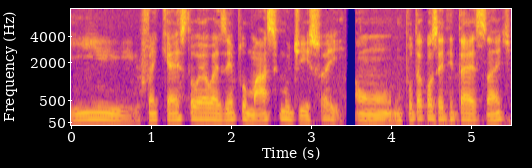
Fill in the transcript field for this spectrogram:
E o Frank Castle é o exemplo máximo disso aí. Um, um puta conceito interessante,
